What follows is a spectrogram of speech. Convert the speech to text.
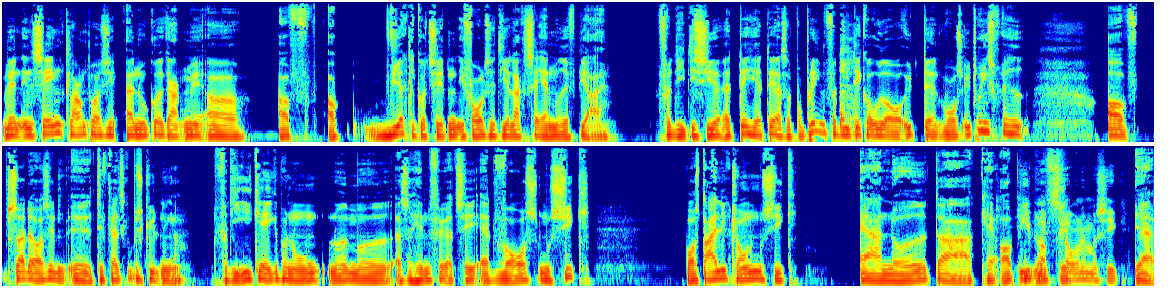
men Insane Clown Posse er nu gået i gang med at, at, at virkelig gå til den i forhold til, at de har lagt sagen mod FBI. Fordi de siger, at det her det er altså et problem, fordi det går ud over yt, den, vores ytringsfrihed. Og så er det også en, øh, det er falske beskyldninger. Fordi I kan ikke på nogen noget måde altså henføre til, at vores musik, vores dejlige klovnemusik, er noget, der kan opildne Hip-hop, til- klovnemusik. Ja,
